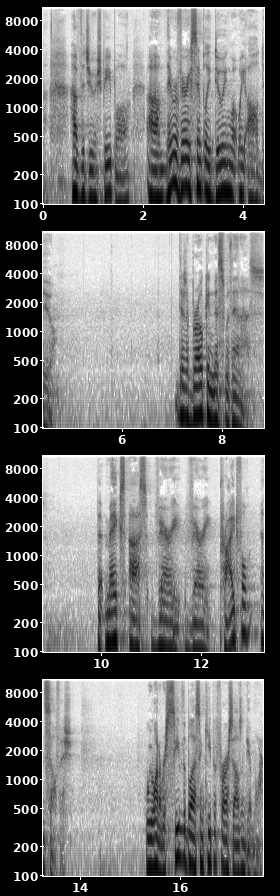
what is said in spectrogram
of the Jewish people, um, they were very simply doing what we all do. There's a brokenness within us that makes us very, very prideful and selfish. We want to receive the blessing, keep it for ourselves, and get more.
